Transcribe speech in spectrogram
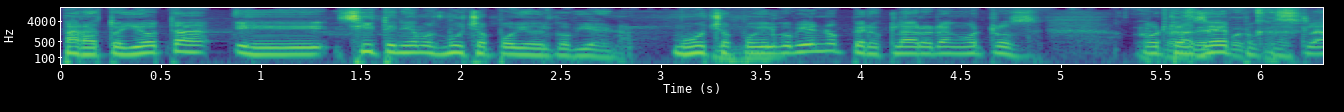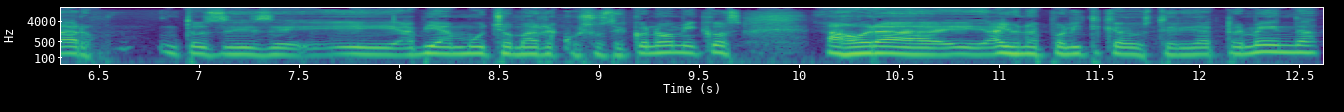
para Toyota eh, sí teníamos mucho apoyo del gobierno, mucho apoyo del gobierno, pero claro, eran otros, otras, épocas. claro. Entonces eh, había mucho más recursos económicos. Ahora eh, hay una política de austeridad tremenda.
